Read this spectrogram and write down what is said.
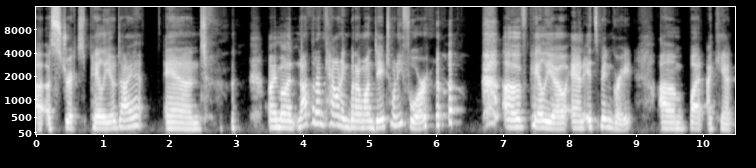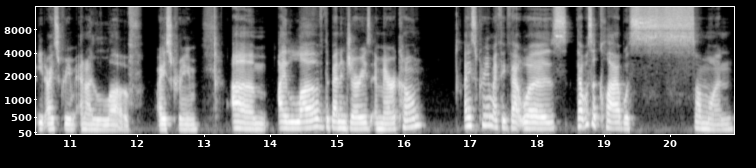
a, a strict paleo diet, and I'm on. Not that I'm counting, but I'm on day 24 of paleo, and it's been great. Um, but I can't eat ice cream, and I love ice cream. Um, I love the Ben and Jerry's Americone ice cream. I think that was that was a collab with someone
